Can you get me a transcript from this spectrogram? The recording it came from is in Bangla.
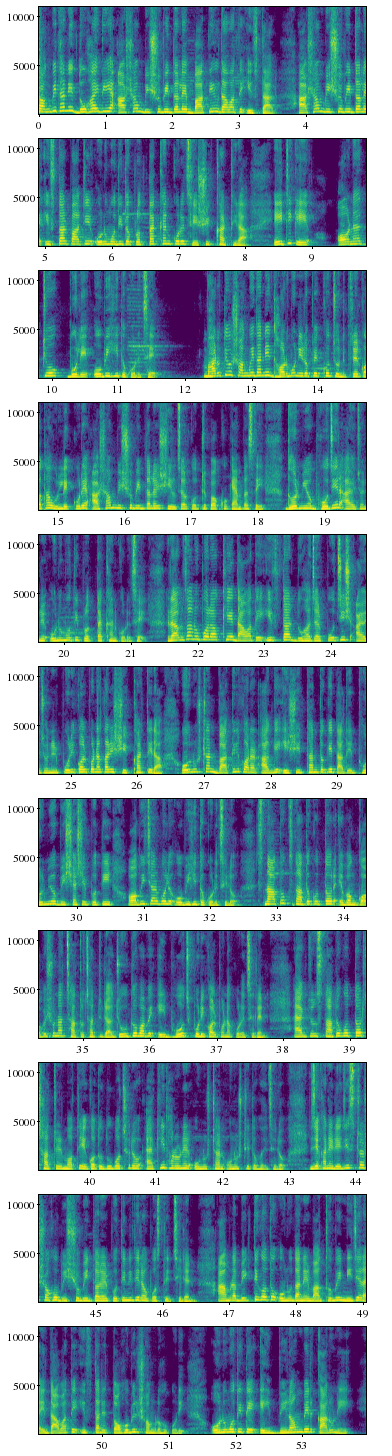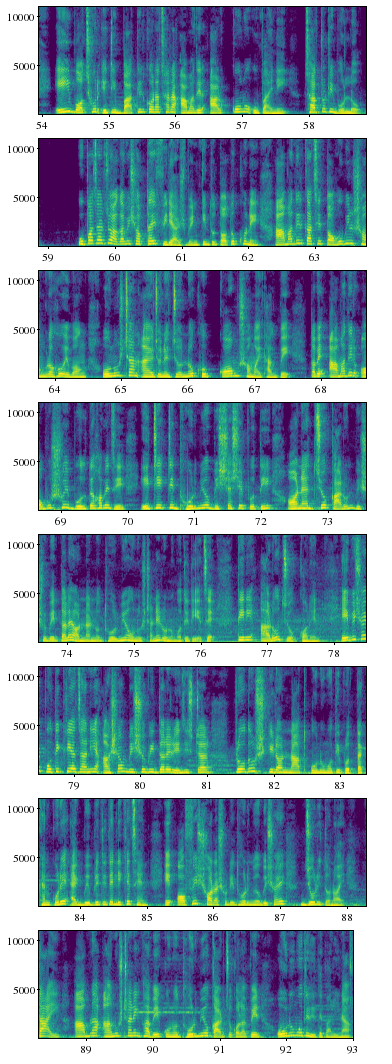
সংবিধানের দোহাই দিয়ে আসাম বিশ্ববিদ্যালয়ে বাতিল দাওয়াতে ইফতার। আসাম বিশ্ববিদ্যালয়ে ইফতার পার্টির অনুমোদিত প্রত্যাখ্যান করেছে শিক্ষার্থীরা। এটিকে অন্যায্য বলে অভিহিত করেছে। ভারতীয় সংবিধানে ধর্মনিরপেক্ষ চরিত্রের কথা উল্লেখ করে আসাম বিশ্ববিদ্যালয়ের শিলচর কর্তৃপক্ষ ক্যাম্পাসে ধর্মীয় ভোজের আয়োজনের অনুমতি প্রত্যাখ্যান করেছে। রমজান উপলক্ষে দাওয়াতে ইফতার দু হাজার পঁচিশ আয়োজনের পরিকল্পনাকারী শিক্ষার্থীরা অনুষ্ঠান বাতিল করার আগে এই সিদ্ধান্তকে তাদের ধর্মীয় বিশ্বাসের প্রতি অবিচার বলে অভিহিত করেছিল। স্নাতক, স্নাতকোত্তর এবং গবেষণার ছাত্রছাত্রীরা যৌথভাবে এই ভোজ পরিকল্পনা করেছিলেন। একজন স্নাতকোত্তর ছাত্রের মতে গত দুবছরেও একই ধরনের অনুষ্ঠান অনুষ্ঠিত হয়েছিল, যেখানে রেজিস্ট্রার সহ বিশ্ববিদ্যালয়ের প্রতিনিধিরা উপস্থিত ছিলেন। আমরা ব্যক্তিগত অনুদানের মাধ্যমে নিজেরাই দাওয়াতে ইফতারের তহবিল সংগ্রহ করি। অনুমতিতে এই বিলম্বের কারণে এই বছর এটি বাতিল করা ছাড়া আমাদের আর কোনো উপায় নেই, ছাত্রটি বলল। উপাচার্য আগামী সপ্তাহে ফিরে আসবেন, কিন্তু ততক্ষণে আমাদের কাছে তহবিল সংগ্রহ এবং অনুষ্ঠান আয়োজনের জন্য খুব কম সময় থাকবে। তবে আমাদের অবশ্যই বলতে হবে যে এটি একটি ধর্মীয় বিশ্বাসের প্রতি অন্যায্য কারণ বিশ্ববিদ্যালয় অন্যান্য ধর্মীয় অনুষ্ঠানের অনুমতি দিয়েছে। তিনি আরও যোগ করেন। এ বিষয়ে প্রতিক্রিয়া জানিয়ে আসাম বিশ্ববিদ্যালয়ের রেজিস্ট্রার প্রদোষ কিরণ নাথ অনুমতি প্রত্যাখ্যান করে এক বিবৃতিতে লিখেছেন, এ অফিস সরাসরি ধর্মীয় বিষয়ে জড়িত নয়। তাই আমরা আনুষ্ঠানিকভাবে কোনো ধর্মীয় কার্যকলাপের অনুমতি দিতে পারি না।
